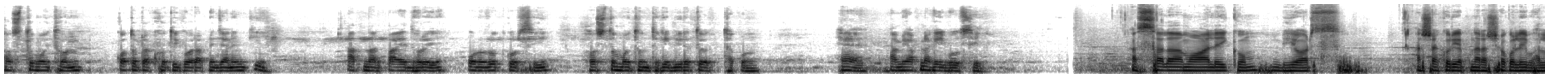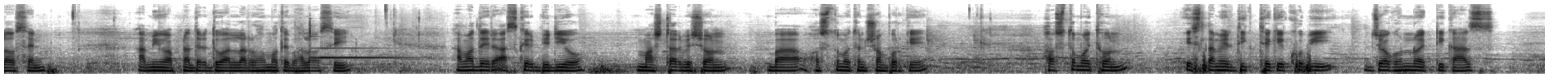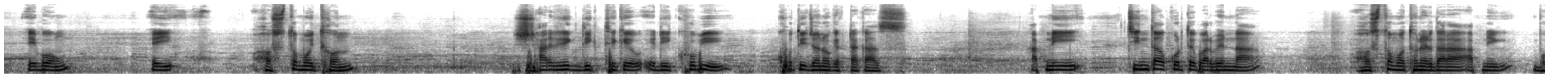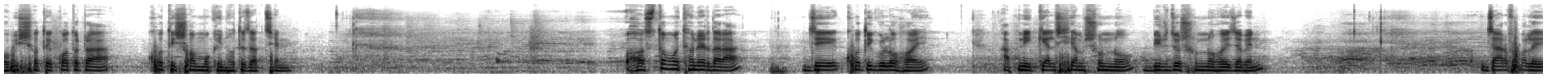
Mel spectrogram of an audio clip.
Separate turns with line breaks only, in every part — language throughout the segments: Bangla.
হস্তমৈথুন কতটা ক্ষতিকর আপনি জানেন কি? আপনার পায়ে ধরে অনুরোধ করছি, হস্তমৈথুন থেকে বিরত থাকুন। হ্যাঁ আমি আপনাকেই বলছি। আসসালামু আলাইকুম ভিওয়ার্স আশা করি আপনারা সকলেই ভালো আছেন। আমিও আপনাদের দোয়া আল্লাহর রহমতে ভালো আছি। আমাদের আজকের ভিডিও মাস্টার বেশন বা হস্তমৈথুন সম্পর্কে। হস্তমৈথুন ইসলামের দিক থেকে খুবই জঘন্য একটি কাজ এবং এই হস্তমৈথন শারীরিক দিক থেকেও এটি খুবই ক্ষতিজনক একটা কাজ। আপনি চিন্তাও করতে পারবেন না হস্তমৈথুনের দ্বারা আপনি ভবিষ্যতে কতটা ক্ষতির সম্মুখীন হতে যাচ্ছেন। হস্তমৈথুনের দ্বারা যে ক্ষতিগুলো হয়, আপনি ক্যালসিয়াম শূন্য, বীর্য শূন্য হয়ে যাবেন। যার ফলে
